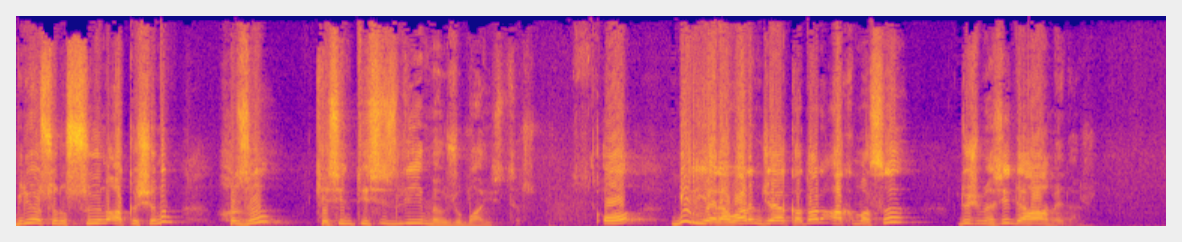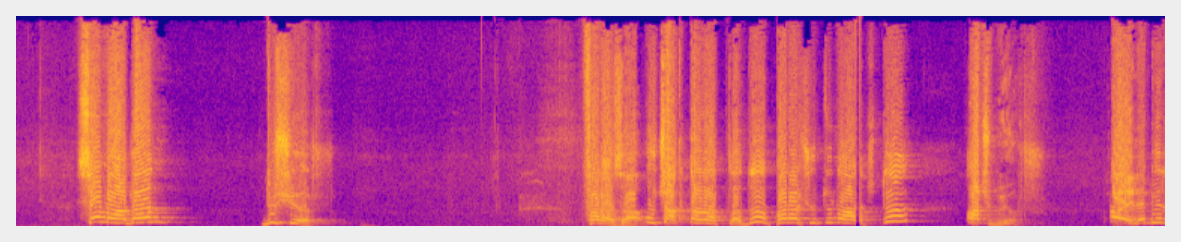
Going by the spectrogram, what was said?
Biliyorsunuz suyun akışının hızı kesintisizliği mevzu bahistir. O bir yere varıncaya kadar akması, düşmesi devam eder. Semadan düşüyor. Faraza uçaktan atladı, paraşütünü açtı, açmıyor. Öyle bir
